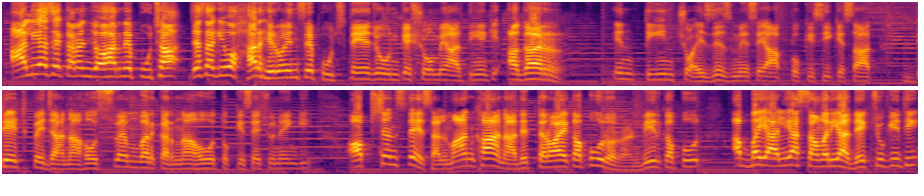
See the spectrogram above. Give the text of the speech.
आलिया से करण जौहर ने पूछा, जैसा कि वो हर हीरोइन से पूछते हैं जो उनके शो में आती हैं कि अगर इन तीन चॉइसेस में से आपको किसी के साथ डेट पे जाना हो, स्वयंवर करना हो तो किसे चुनेंगी? ऑप्शंस थे सलमान खान, आदित्य रॉय कपूर और रणबीर कपूर। अब भाई आलिया सांवरिया देख चुकी थी।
